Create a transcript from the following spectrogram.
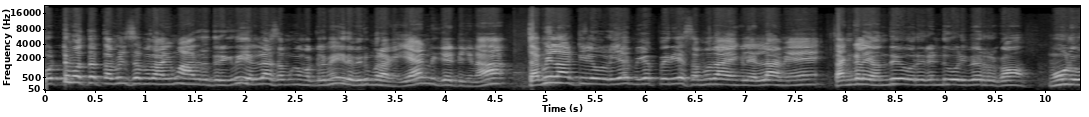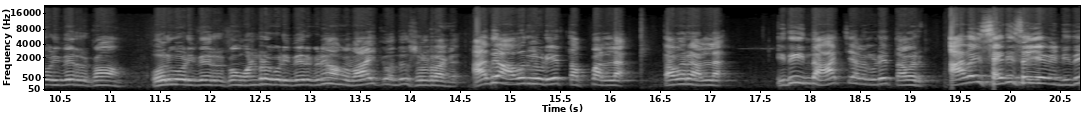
ஒட்டுமொத்த தமிழ் சமுதாயமும் ஆதரவு தெரிவிக்கிறது எல்லா சமூக மக்களுமே இதை விரும்புகிறாங்க ஏன்னு கேட்டிங்கன்னா தமிழ்நாட்டிலுடைய மிகப்பெரிய சமுதாயங்கள் எல்லாமே தங்களை வந்து ஒரு ரெண்டு கோடி பேர் இருக்கோம் மூணு கோடி பேர் இருக்கோம் ஒரு கோடி பேர் இருக்கும் ஒன்றரை கோடி பேர் இருக்குன்னு அவங்க வாய்க்கு வந்து சொல்கிறாங்க அது அவர்களுடைய தப்பு அல்ல தவறு அல்ல. இது இந்த ஆட்சியாளர்களுடைய தவறு. அதை சரி செய்ய வேண்டியது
